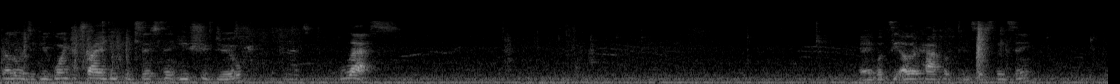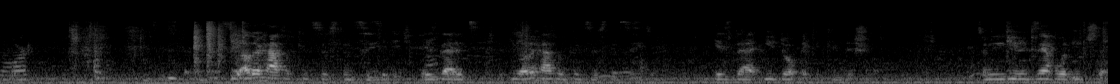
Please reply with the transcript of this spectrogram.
In other words, if you're going to try and be consistent, you should do less. Okay, what's the other half of consistency? More. The other half of consistency is that it's the other half of consistency is that you don't make it conditional. So I'm going to give you an example of each thing.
